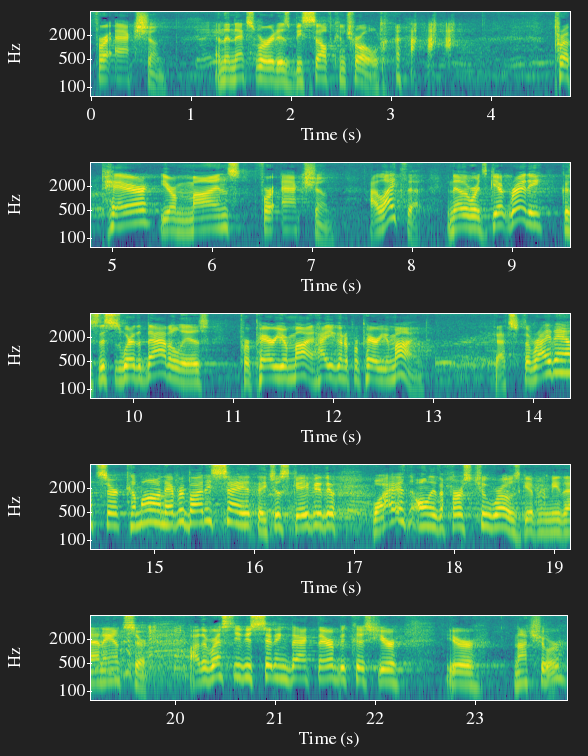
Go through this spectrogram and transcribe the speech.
for action. And the next word is be self controlled. prepare your minds for action. I like that. In other words, get ready, because this is where the battle is. Prepare your mind. How are you going to prepare your mind? That's the right answer. Come on, everybody say it. They just gave you the. Why are only the first two rows giving me that answer? Are the rest of you sitting back there because you're you're not sure?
